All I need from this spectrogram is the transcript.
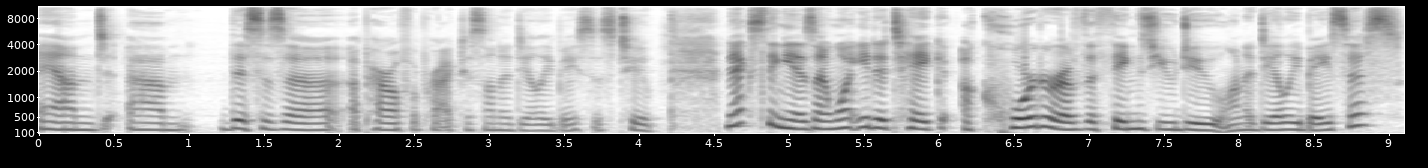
And um, this is a, a powerful practice on a daily basis, too. Next thing is, I want you to take a quarter of the things you do on a daily basis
